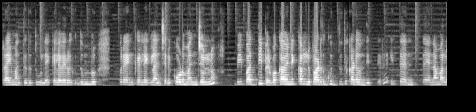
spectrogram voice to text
ಟ್ರೈ ಮಲ್ತದು ತೂಲೆ. ಕೆಲವೇರು ದುಂಬು ಪೂರ ಎಂಕಲೆಗ್ಲ ಅಂಚನೆ. ಕೋಡು ಮಂಜೊಲ್ನು ಬೀಪ ದೀಪರು ಬೊಕ ಅವೆನೆ ಕಲ್ಲು ಪಾಡ್ದು ಗುದ್ದುದು ಕಡೆ ಒಂದಿತ್ತೆರ್. ಇತ್ತೆ ಎಂತೆ ನಮಲ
